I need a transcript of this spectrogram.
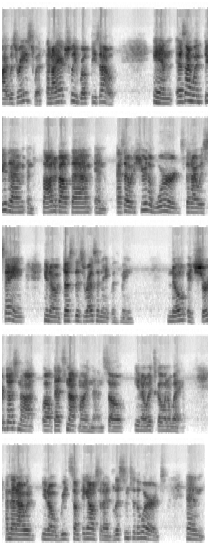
I was raised with, and I actually wrote these out. And as I went through them and thought about them, and as I would hear the words that I was saying, you know, does this resonate with me? No, it sure does not. Well, that's not mine then. So, you know, it's going away. And then I would, you know, read something else and I'd listen to the words and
